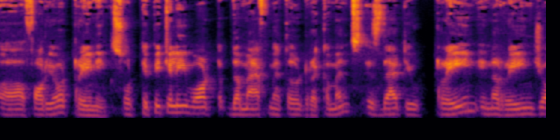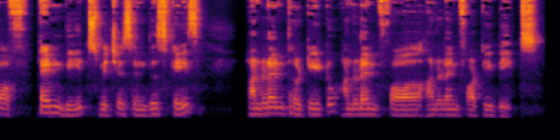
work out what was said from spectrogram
uh, for your training. So typically what the MAF method recommends is that you train in a range of 10 beats which is in this case 130 to 140 beats.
